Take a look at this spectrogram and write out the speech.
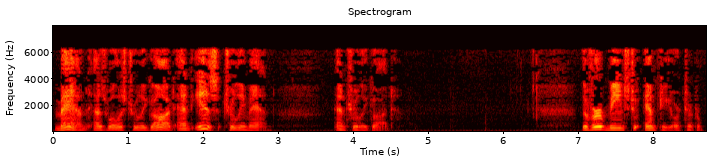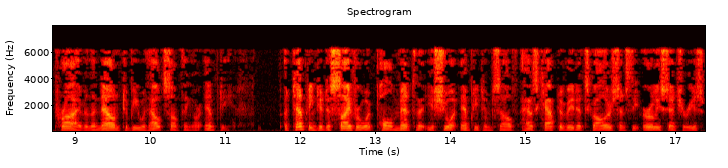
man as well as truly God, and is truly man and truly God. The verb means to empty or to deprive, and the noun to be without something or empty. Attempting to decipher what Paul meant that Yeshua emptied himself has captivated scholars since the early centuries,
